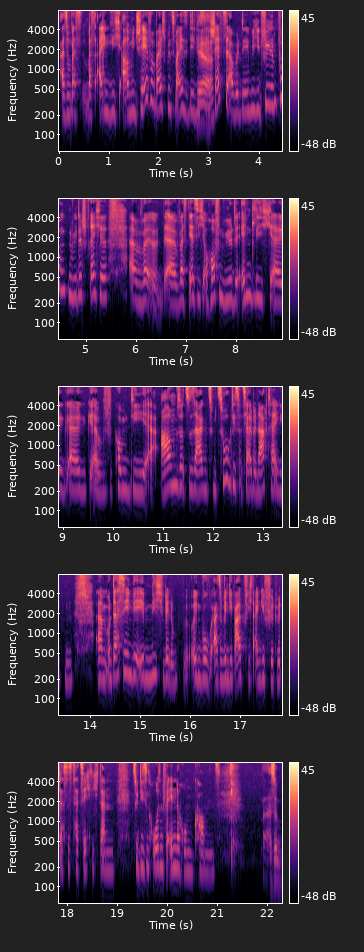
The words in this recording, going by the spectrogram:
also was, was eigentlich Armin Schäfer beispielsweise, den ich ja. sehr schätze, aber dem ich in vielen Punkten widerspreche, äh, äh was der sich erhoffen würde, endlich äh, äh, kommen die Armen sozusagen zum Zug, die sozial Benachteiligten. Ähm, und das sehen wir eben nicht, wenn irgendwo, also wenn die Wahlpflicht eingeführt wird, dass es tatsächlich dann zu diesen großen Veränderungen kommt. Also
